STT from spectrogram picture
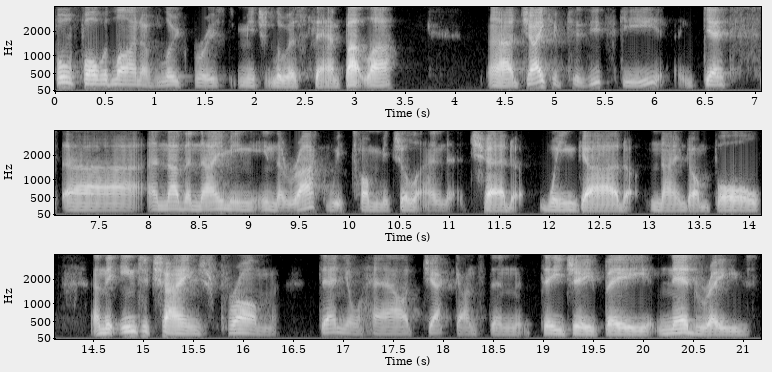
Full forward line of Luke Breust, Mitch Lewis, Sam Butler. Uh, Jacob Koschitzke gets uh, another naming in the ruck with Tom Mitchell and Chad Wingard named on ball. And the interchange from Daniel Howe, Jack Gunston, DGB, Ned Reeves,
